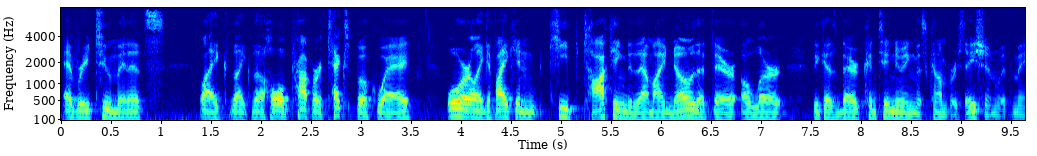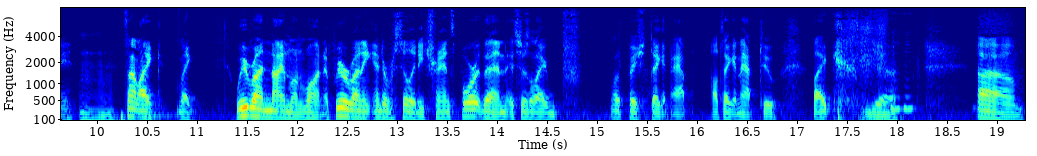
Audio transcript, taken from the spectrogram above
every two minutes, like like the whole proper textbook way. Or like if I can keep talking to them, I know that they're alert because they're continuing this conversation with me. Mm-hmm. It's not like like we run nine one one. If we were running interfacility transport, then it's just like pff, let the patient take a nap. I'll take a nap too. Like yeah um,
